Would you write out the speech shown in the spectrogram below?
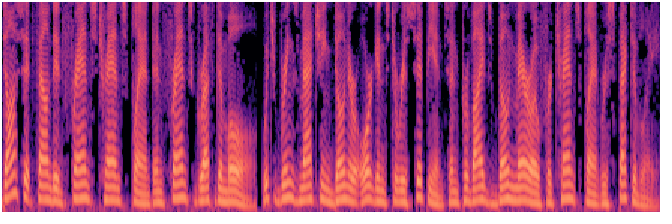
Dausset founded France Transplant and France Greffe de Moelle, which brings matching donor organs to recipients and provides bone marrow for transplant respectively.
